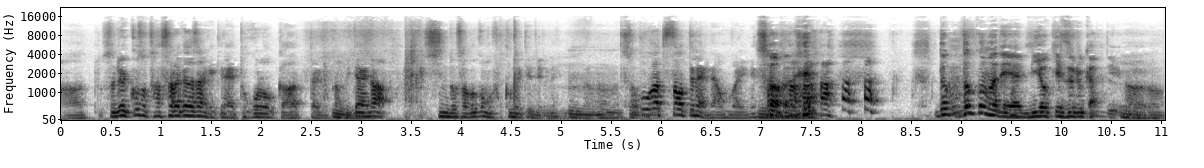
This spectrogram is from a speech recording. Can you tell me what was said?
あとそれこそさらけ出さなきゃいけないところがあったりとか、みたいなしんどさとかも含めててね、うん。うん。そこが伝わってないよねあんまりね。そうだね。ど どこまで身を削るかっていう。うんうんうん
